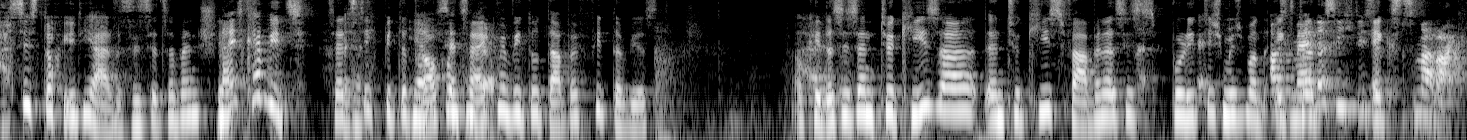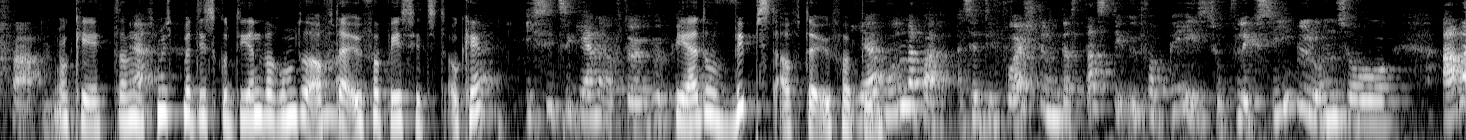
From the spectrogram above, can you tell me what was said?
das ist doch ideal. Das ist jetzt aber ein Scherz. Nein, ist kein Witz. Setz Also, dich bitte drauf und zeig mir, wie du dabei fitter wirst. Okay, das ist ein türkiser, ein türkisfarben. Das ist politisch müssen wir Aus meiner Sicht ist es. Smaragdfarben. Okay, dann Ja. müssten wir diskutieren, warum du auf der ÖVP sitzt, okay? Ich sitze gerne auf der ÖVP. Ja, du wippst auf der ÖVP. Ja, wunderbar. Also die Vorstellung, dass das die ÖVP ist, so flexibel und so. Aber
